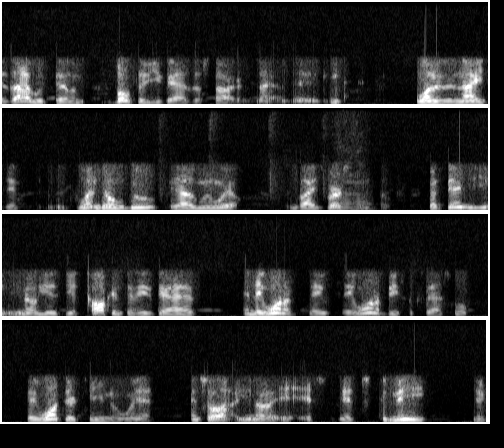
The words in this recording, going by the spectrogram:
as I would tell him, both of you guys are starters. Uh, one of the nights, if one don't do, the other one will, and vice versa. Uh-huh. But then you, you know you, you're talking to these guys, and they want to they they want to be successful. They want their team to win, and so you know it's it's to me, if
